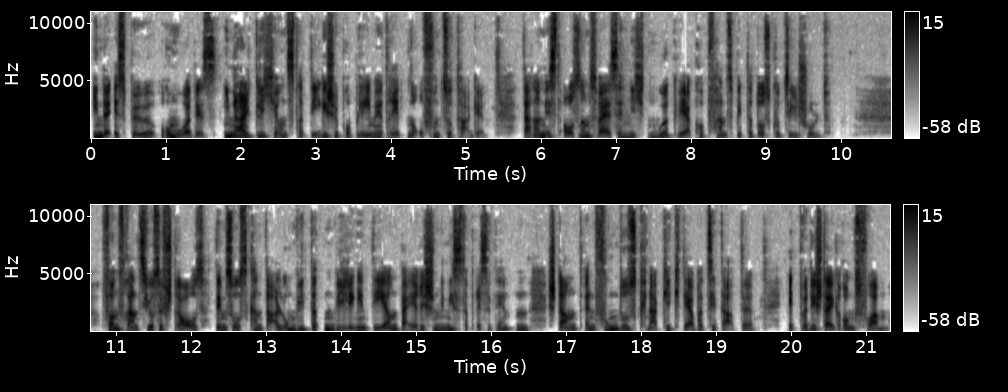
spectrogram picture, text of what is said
In der SPÖ rumort es. Inhaltliche und strategische Probleme treten offen zutage. Daran ist ausnahmsweise nicht nur Querkopf Hans-Peter Doskozil schuld. Von Franz Josef Strauß, dem so skandalumwitterten wie legendären bayerischen Ministerpräsidenten, stammt ein Fundus knackig derber Zitate. Etwa die Steigerungsform.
